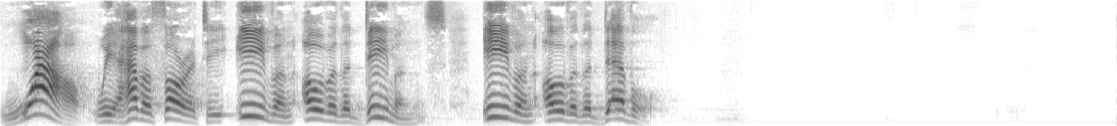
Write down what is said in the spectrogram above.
Wow, we have authority even over the demons, even over the devil. And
